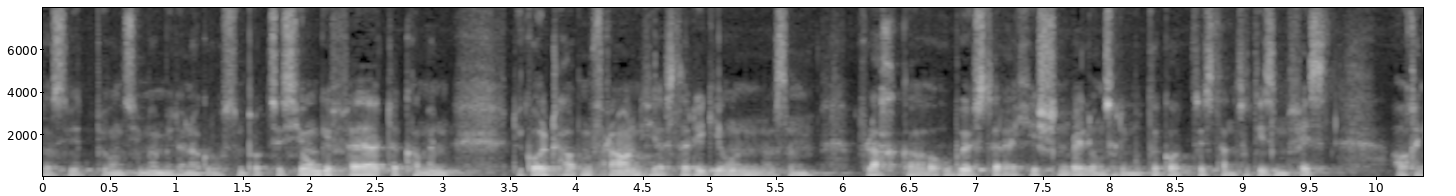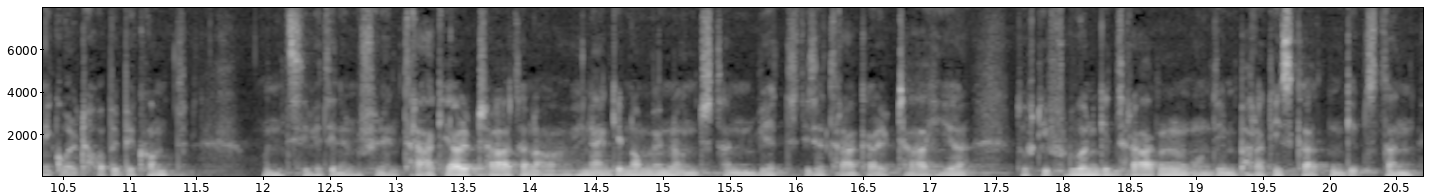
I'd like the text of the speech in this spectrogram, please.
Das wird bei uns immer mit einer großen Prozession gefeiert. Da kommen die Goldhaubenfrauen hier aus der Region, aus dem Flachgau, Oberösterreichischen, weil unsere Mutter Gottes dann zu diesem Fest auch eine Goldhaube bekommt. Und sie wird in einen schönen Tragealtar dann auch hineingenommen und dann wird dieser Tragealtar hier durch die Fluren getragen und im Paradiesgarten gibt es dann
